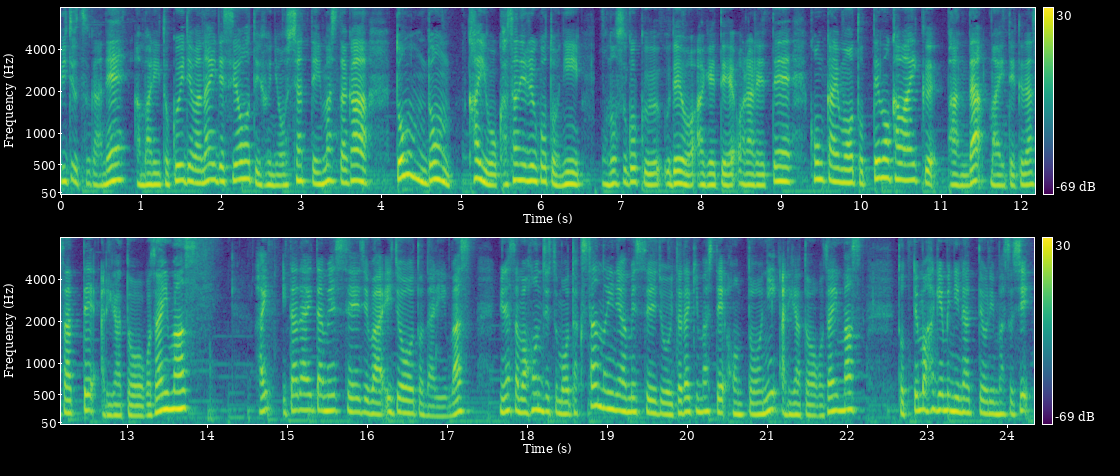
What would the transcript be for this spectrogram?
美術がねあまり得意ではないですよというふうにおっしゃっていましたがどんどん回を重ねるごとにものすごく腕を上げておられて今回もとっても可愛くパンダ巻いてくださってありがとうございます。はいいただいたメッセージは以上となります。皆様本日もたくさんのいいねやメッセージをいただきまして本当にありがとうございます。とっても励みになっておりますし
